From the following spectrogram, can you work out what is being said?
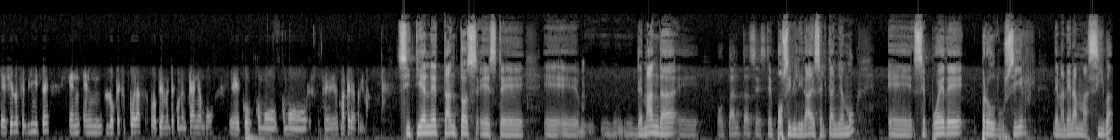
el cielo es el límite en, en lo que se puede hacer propiamente con el cáñamo eh, co- como, como este, materia prima. si tiene tantos este eh, eh, demanda eh, o tantas este, posibilidades el cáñamo eh, se puede producir de manera masiva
